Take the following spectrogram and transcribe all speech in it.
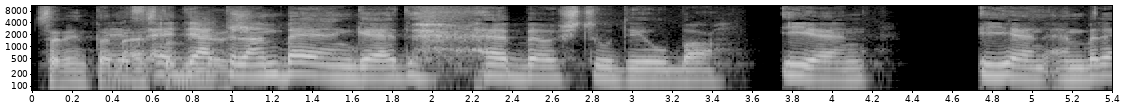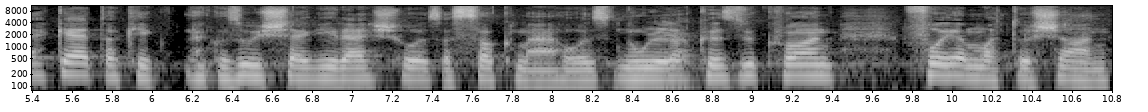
Szerintem ez ezt egyáltalán minős... beenged ebbe a stúdióba ilyen, ilyen embereket, akiknek az újságíráshoz, a szakmához nulla Igen. közük van, folyamatosan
